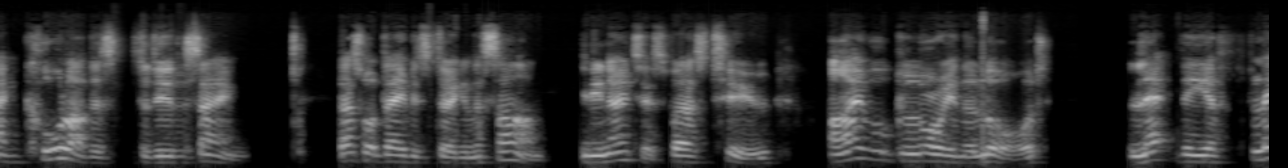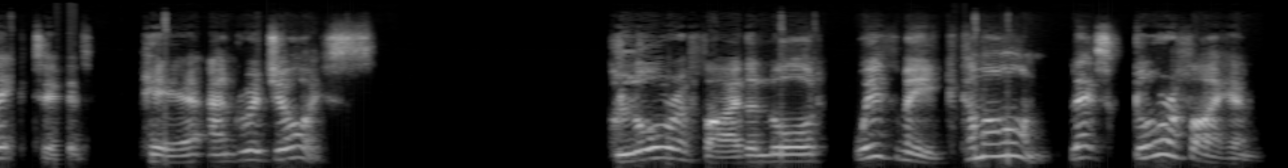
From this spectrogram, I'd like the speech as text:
And call others to do the same. That's what David's doing in the psalm. Did you notice? Verse 2 I will glory in the Lord. Let the afflicted hear and rejoice. Glorify the Lord with me. Come on, let's glorify him.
